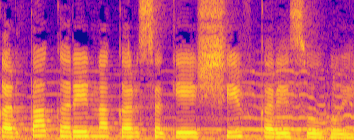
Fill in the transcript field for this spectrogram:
करता करे न कर सके, शिव करे सो होए।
